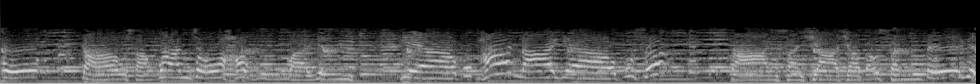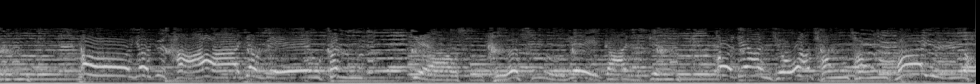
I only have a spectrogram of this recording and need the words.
窝，高上挽着好五万人，要不盼那要不下下到生得云，我要与他有缘分，就是客死也甘心。我两脚匆匆跨玉河，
